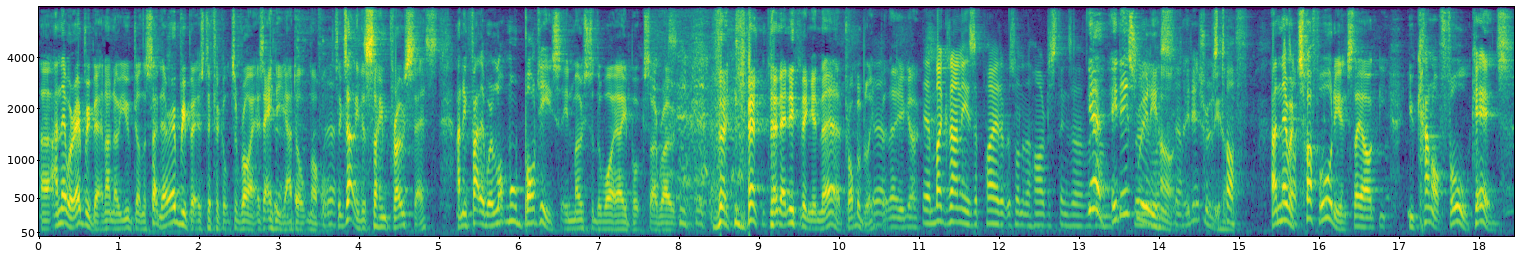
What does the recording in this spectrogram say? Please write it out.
uh, and they were every bit. And I know you've done the same. They're every bit as difficult to write as any adult novel. It's exactly the same process. And in fact, there were a lot more bodies in most of the YA books I wrote than, than, than anything in there, probably. But there you go. Yeah, My Granny is a Pirate was one of the hardest things I've ever Yeah, done. it is really was, hard. yeah. It is really It's hard. tough. And they're a tough audience. They are. You cannot fool kids.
